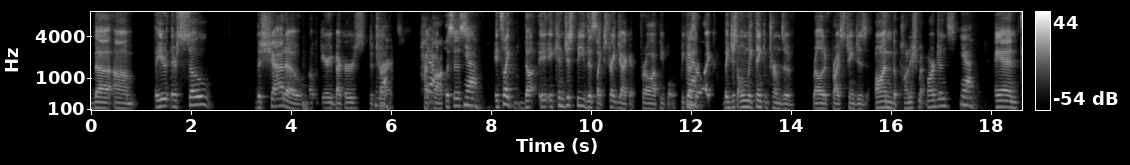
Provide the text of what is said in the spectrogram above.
the um they they're so the shadow of Gary Becker's deterrence hypothesis Yeah. it's like the it, it can just be this like straitjacket for a lot of people because Yeah. they're like they just only think in terms of relative price changes on the punishment margins Yeah. and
